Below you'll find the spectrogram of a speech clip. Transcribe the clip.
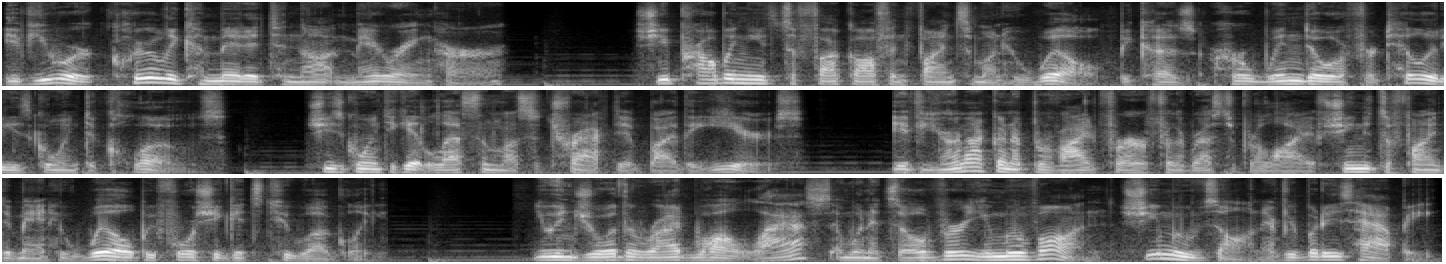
If you are clearly committed to not marrying her, she probably needs to fuck off and find someone who will, because her window of fertility is going to close. She's going to get less and less attractive by the years. If you're not going to provide for her for the rest of her life, she needs to find a man who will before she gets too ugly. You enjoy the ride while it lasts, and when it's over, you move on. She moves on, everybody's happy.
